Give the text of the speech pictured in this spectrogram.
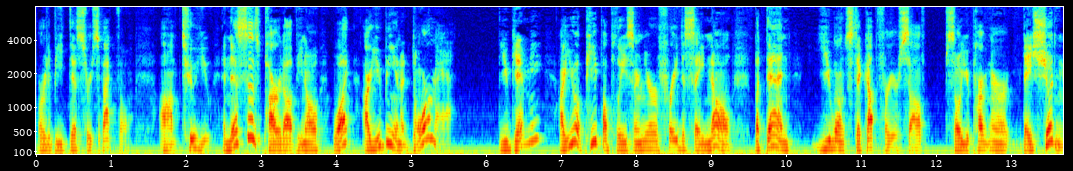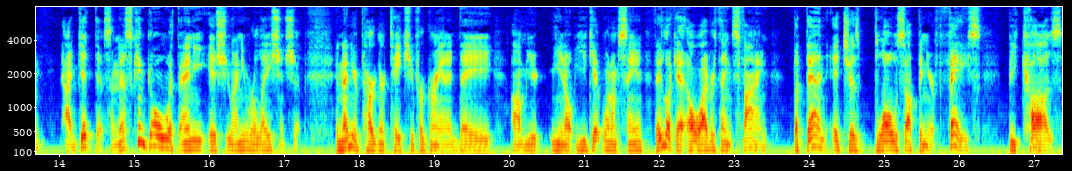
or to be disrespectful um, to you. And this is part of, you know, what? Are you being a doormat? You get me? Are you a people pleaser and you're afraid to say no, but then you won't stick up for yourself? So your partner, they shouldn't. I get this. And this can go with any issue, any relationship and then your partner takes you for granted. They, um, you, you know, you get what I'm saying. They look at, oh, everything's fine, but then it just blows up in your face because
